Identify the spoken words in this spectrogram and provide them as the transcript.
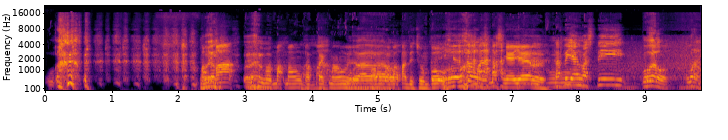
mak, ya, mak mau gaptek mau ya. Well. Bapak bapak panti jompo. Mas mas ngeyel. Tapi yang pasti Ural. rural.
